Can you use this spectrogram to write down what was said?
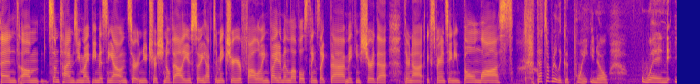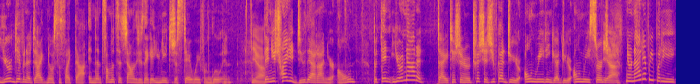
and um, sometimes you might be missing out on certain nutritional values. So you have to make sure you're following vitamin levels, things like that, making sure that they're not experiencing any bone loss. That's a really good point. You know, when you're given a diagnosis like that, and then someone sits down with you and says, "Okay, you need to just stay away from gluten." Yeah. Then you try to do that on your own, but then you're not a dietitian or nutritionist. You've got to do your own reading. You got to do your own research. Yeah. No, not everybody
